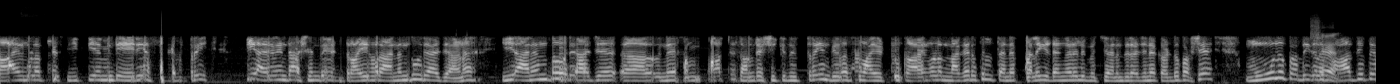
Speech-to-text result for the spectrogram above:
കായംകുളത്തെ സി പി എമ്മിന്റെ ഏരിയ സെക്രട്ടറി ഈ അരവിന്ദാഷിന്റെ ഡ്രൈവർ അനന്തു രാജാണ്. ഈ അനന്തു രാജ് പാർട്ടി സംരക്ഷിക്കുന്ന. ഇത്രയും ദിവസമായിട്ടും കായംകുളം നഗരത്തിൽ തന്നെ പലയിടങ്ങളിലും വെച്ച് അനന്തരാജിനെ കണ്ടു. പക്ഷേ മൂന്ന് പ്രതികളെ ആദ്യത്തെ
